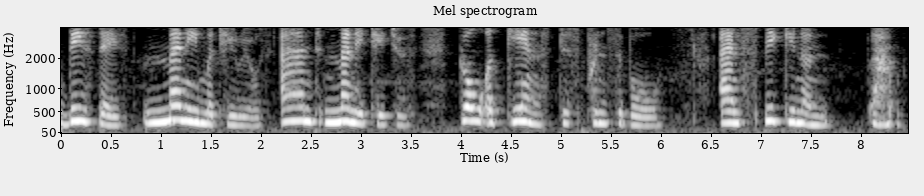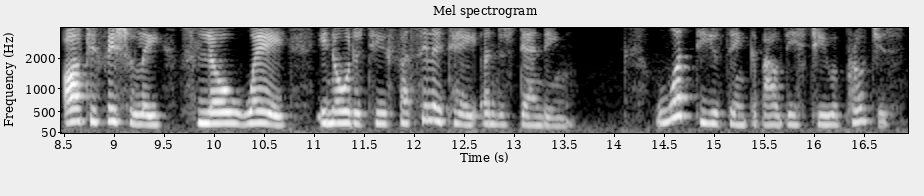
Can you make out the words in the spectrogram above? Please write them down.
These days, many materials and many teachers go against this principle and speak in an artificially slow way in order to facilitate understanding. What do you think about these two approaches?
